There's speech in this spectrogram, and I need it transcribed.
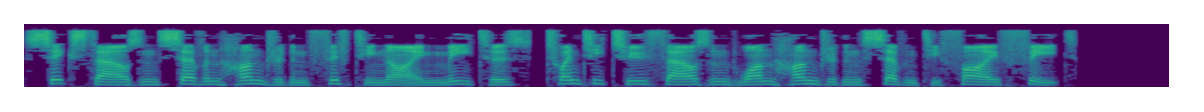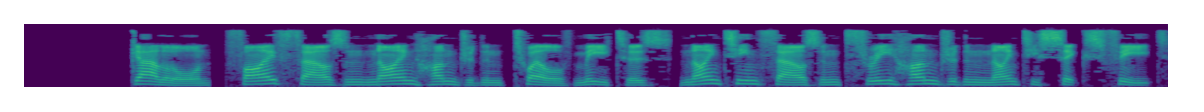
6,759 meters, 22,175 feet. Galán, 5,912 meters, 19,396 feet.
